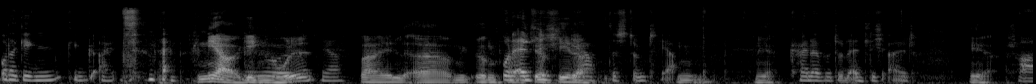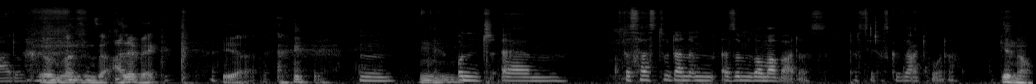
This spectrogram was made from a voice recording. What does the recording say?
Oder gegen, gegen 1? Nein. Ja, gegen Null, Ja. weil ähm, irgendwann Unendlich, jeder. ja, das stimmt, ja. Hm, Ja, Keiner wird unendlich alt. ja. Schade. Irgendwann sind sie alle weg. Ja. Mhm. Mhm. Und ähm, das hast du dann im, also im Sommer war das, dass dir das gesagt wurde. Genau,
